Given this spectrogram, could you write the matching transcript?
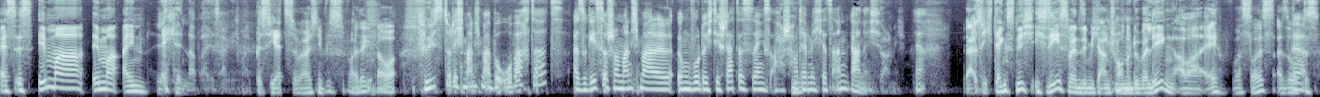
es ist immer, immer ein Lächeln dabei, sage ich mal. Bis jetzt. Ich weiß nicht, wie es weitergeht, aber Fühlst du dich manchmal beobachtet? Also gehst du schon manchmal irgendwo durch die Stadt, dass du denkst, ach, schaut er mich jetzt an? Gar nicht. Gar nicht. Ja. Ja, also ich denke es nicht. Ich sehe es, wenn sie mich anschauen und überlegen. Aber ey, was soll's? Also Ja. das,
